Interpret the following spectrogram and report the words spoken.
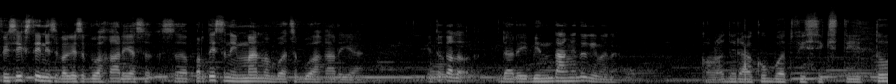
V60 ini sebagai sebuah karya se- seperti seniman membuat sebuah karya. Itu kalau dari bintang itu gimana? Kalau dari aku buat V60 itu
